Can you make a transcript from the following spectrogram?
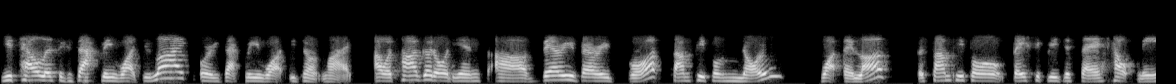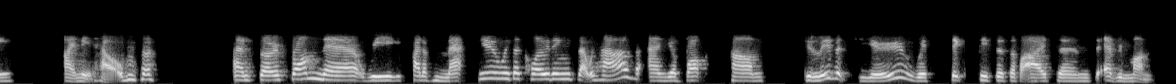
you tell us exactly what you like or exactly what you don't like. Our target audience are very, very broad. Some people know what they love, but some people basically just say, help me I need help. and so from there, we kind of match you with the clothing that we have and your box comes delivered to you with six pieces of items every month.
